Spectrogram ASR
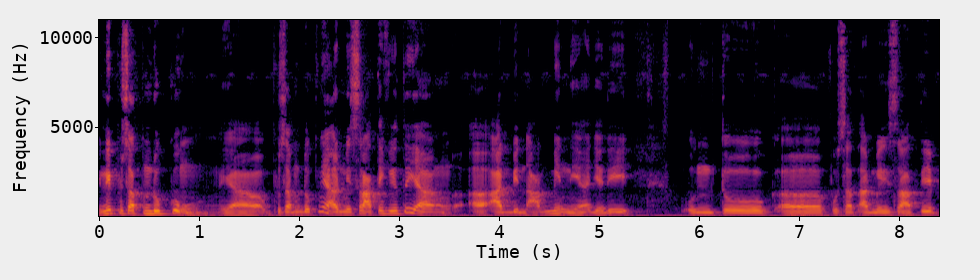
Ini pusat pendukung. Ya pusat pendukungnya administratif itu yang uh, eh, admin admin ya. Jadi untuk uh, pusat administratif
